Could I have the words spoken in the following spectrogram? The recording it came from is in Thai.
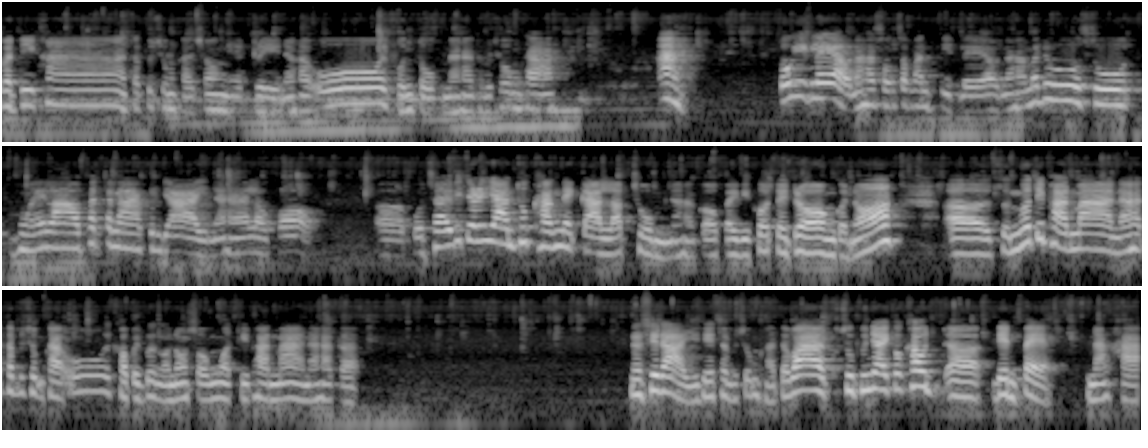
สวัสดีค่ะท่านผู้ชมค่ะช่องแอดเรนะคะ โอ้ยฝนตกนะคะท่านผู้ชมค่ะอะตกอีกแล้วนะคะสองสามวันติดแล้วนะคะ มาดูสูตรหวยลาวพัฒนาคุณยายนะคะเราก็โปรดใช้วิจารณญาณทุกครั้งในการรับชมนะคะก็ไปวิเคราะห์ไตรตรองก่อนเนาะส่วนงวดที่ผ่านมานะคะท่านผู้ชมค่ะโอ้ยเขาไปเบิ่งเอาน้องสองงวดที่ผ่านมานะคะก็ น่าเสียดายอยู่ที่ท่านผู้ชมค่ะ แต่ว่าสูตรคุณยายก็เข้าเอ่อเด่นแปดนะคะ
